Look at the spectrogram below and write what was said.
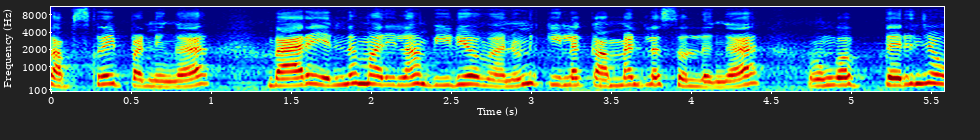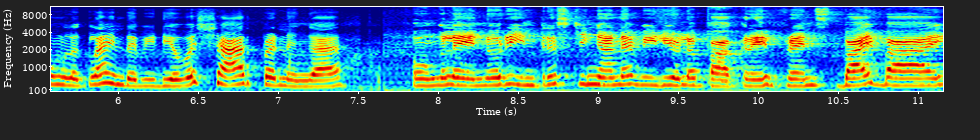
சப்ஸ்கிரைப் பண்ணுங்கள் வேறு எந்த மாதிரிலாம் வீடியோ வேணும்னு கீழே கமெண்ட்டில் சொல்லுங்கள் உங்கள் தெரிஞ்சவங்களுக்குலாம் இந்த வீடியோவை ஷேர் பண்ணுங்கள் உங்களை இன்னொரு இன்ட்ரெஸ்டிங்கான வீடியோவில் பார்க்குறேன் ஃப்ரெண்ட்ஸ் பாய் பாய்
